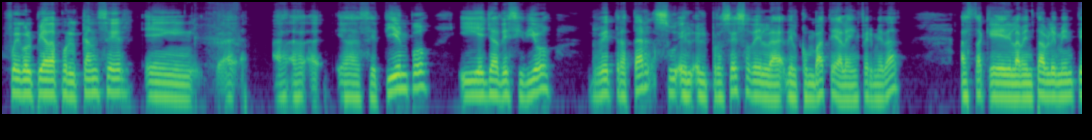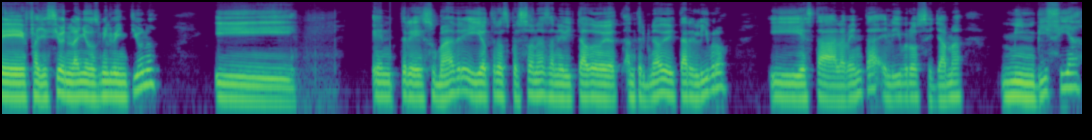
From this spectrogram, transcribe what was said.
fue golpeada por el cáncer en, a- a- a- hace tiempo y ella decidió retratar su- el, el proceso de la- del combate a la enfermedad hasta que lamentablemente falleció en el año 2021 y entre su madre y otras personas han editado, eh, han terminado de editar el libro y está a la venta. El libro se llama Minvicia.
